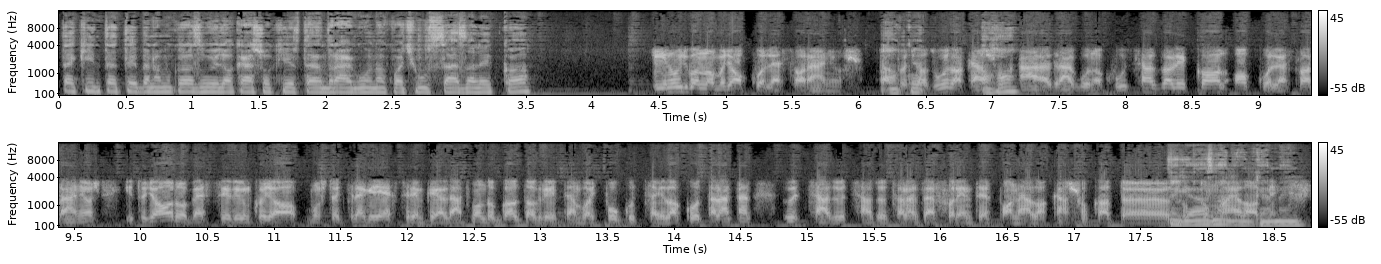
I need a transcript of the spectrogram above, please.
tekintetében, amikor az új lakások hirtelen drágulnak, vagy 20%-kal? Én úgy gondolom, hogy akkor lesz arányos. Tehát, akkor, hogyha az új lakások drágulnak 20%-kal, akkor lesz arányos. Itt ugye arról beszélünk, hogy a, most egy egy extrém példát mondok, gazdagréten vagy Pók utcai lakótelepen 500-550 ezer forintért panellakásokat szoktunk eladni.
